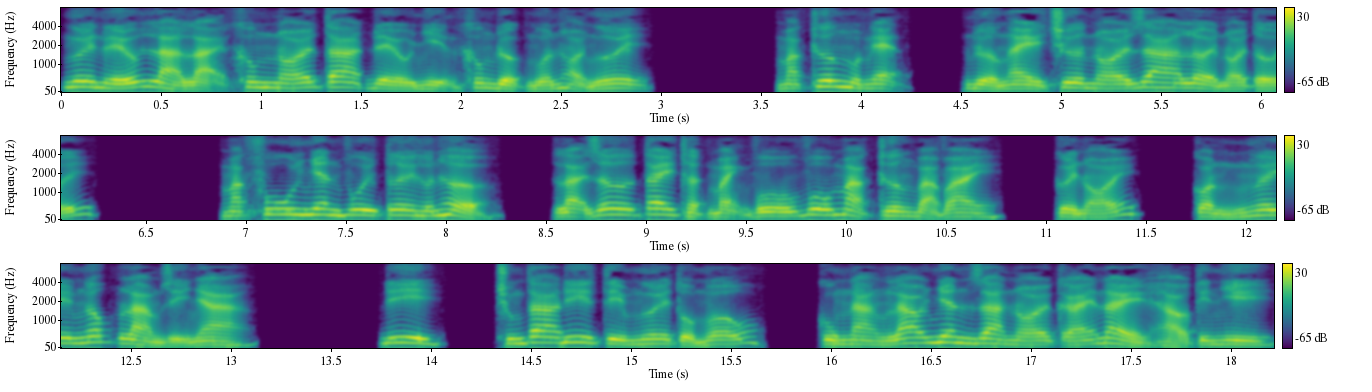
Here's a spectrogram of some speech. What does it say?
ngươi nếu là lại không nói ta đều nhịn không được muốn hỏi ngươi. Mặc thương một nghẹn, nửa ngày chưa nói ra lời nói tới. Mạc phu nhân vui tươi hớn hở, lại giơ tay thật mạnh vỗ vỗ mạc thương bả vai, cười nói, còn ngây ngốc làm gì nha. Đi, chúng ta đi tìm ngươi tổ mẫu, cùng nàng lao nhân ra nói cái này hảo tin nhi,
